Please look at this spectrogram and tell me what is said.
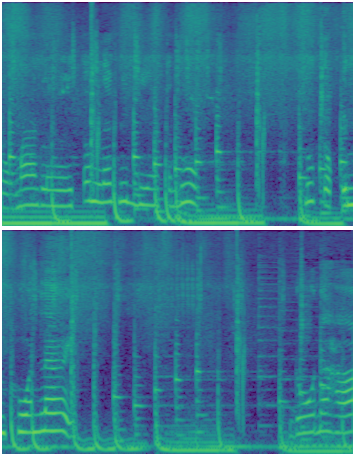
ดกมากเลย ต้นเล็กนิดเดียวแต่ลูก ลูกดกเป็นพวนเลย ดูนะคะ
